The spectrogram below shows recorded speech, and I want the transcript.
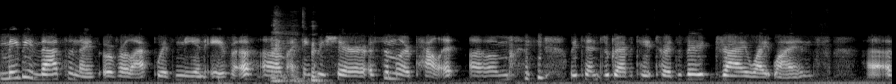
Maybe that's a nice overlap with me and Ava. Um, I think we share a similar palate. Um, we tend to gravitate towards very dry white wines, uh,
